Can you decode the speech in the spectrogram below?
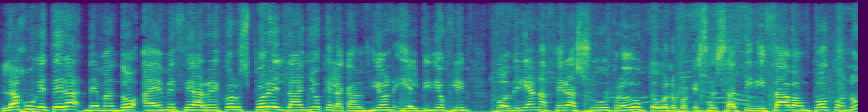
la juguetera demandó a MCA Records por el daño que la canción y el videoclip podrían hacer a su producto. Bueno, porque se satirizaba un poco, ¿no?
